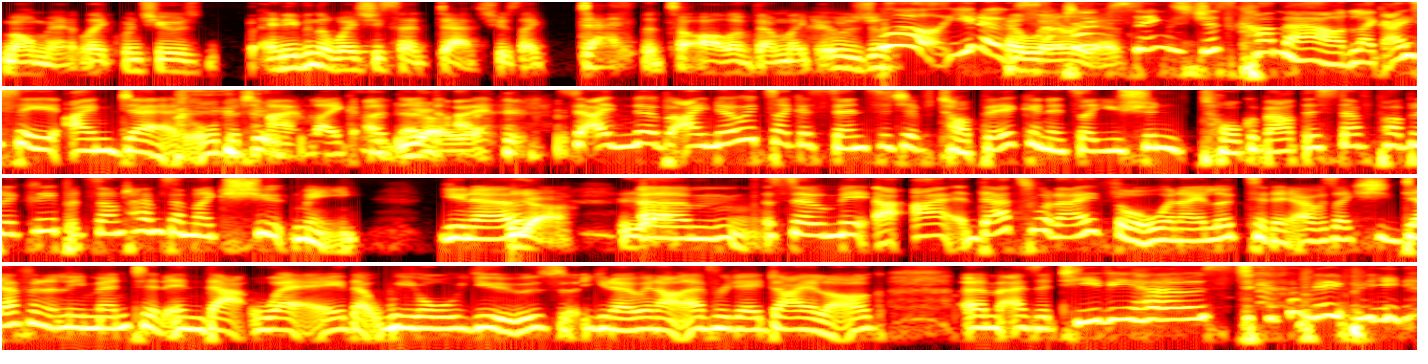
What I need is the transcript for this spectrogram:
moment. Like when she was, and even the way she said death, she was like death to all of them. Like it was just well, you know, hilarious. sometimes things just come out. Like I say, I'm dead all the time. Like uh, yeah, uh, I, right. I, so I know, but I know it's like a sensitive topic, and it's like you shouldn't talk about this stuff publicly. But sometimes I'm like, shoot me you know? Yeah, yeah. um so me i that's what i thought when i looked at it. I was like she definitely meant it in that way that we all use you know in our everyday dialogue. Um as a tv host maybe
